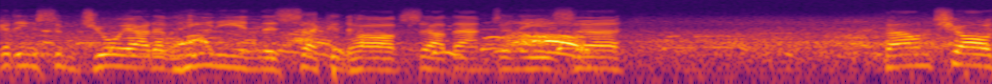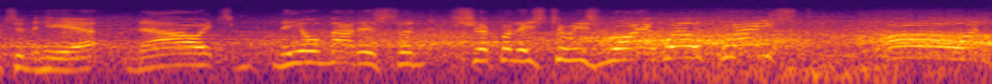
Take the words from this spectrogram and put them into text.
Getting some joy out of Heaney in this second half, Southampton. He's uh, found Charlton here. Now it's Neil Maddison. Shipperley is to his right, well placed. Oh, and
